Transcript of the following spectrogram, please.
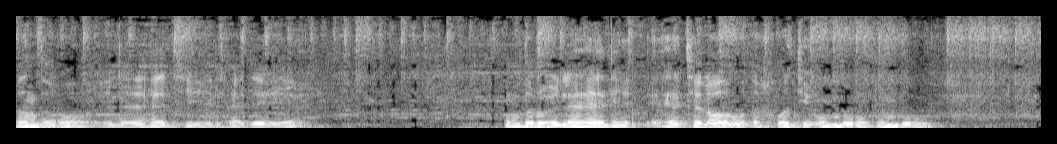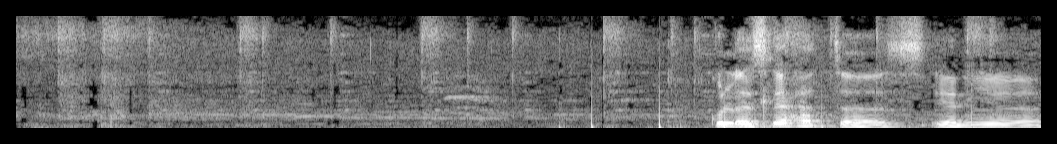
انظروا إلى هذه الهدايا. انظروا إلى هذه العروض أخوتي. انظروا انظروا. كل أسلحة يعني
